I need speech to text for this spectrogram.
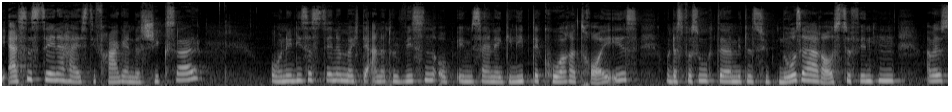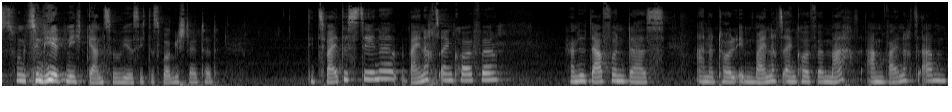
Die erste Szene heißt Die Frage an das Schicksal. Und in dieser Szene möchte Anatol wissen, ob ihm seine geliebte Cora treu ist. Und das versucht er mittels Hypnose herauszufinden. Aber es funktioniert nicht ganz so, wie er sich das vorgestellt hat. Die zweite Szene, Weihnachtseinkäufe, handelt davon, dass Anatol eben Weihnachtseinkäufe macht am Weihnachtsabend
